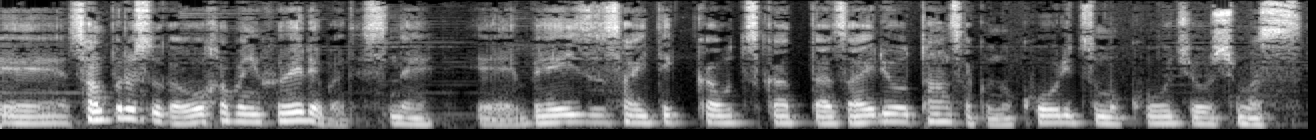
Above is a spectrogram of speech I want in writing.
えー、サンプル数が大幅に増えればですね、えー、ベイズ最適化を使った材料探索の効率も向上します。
